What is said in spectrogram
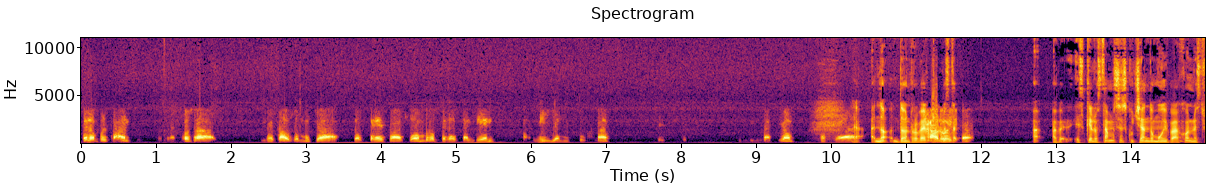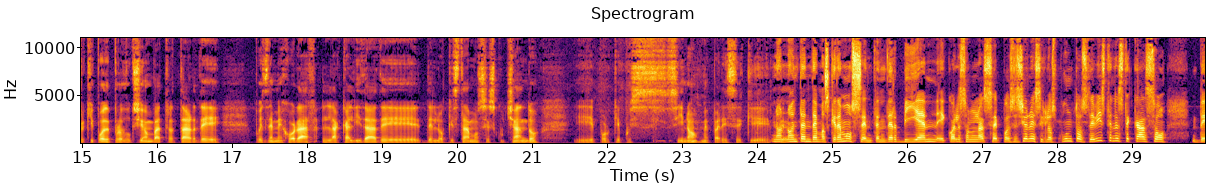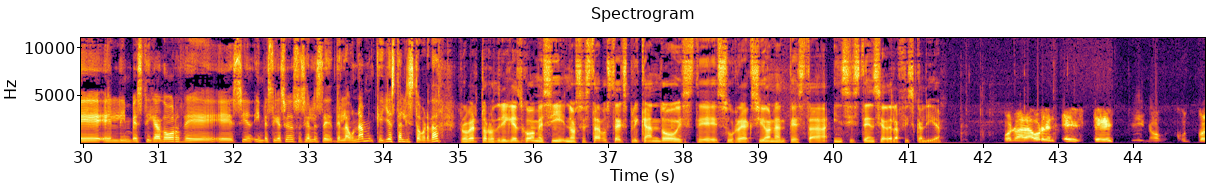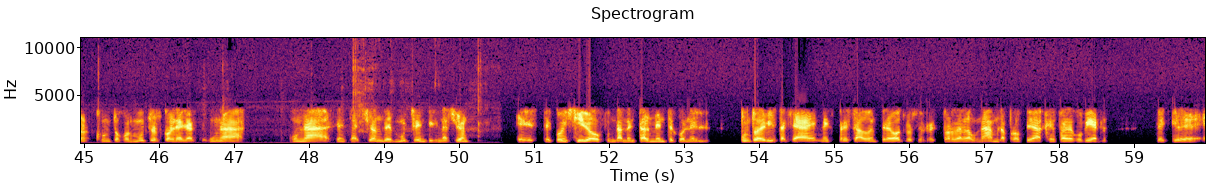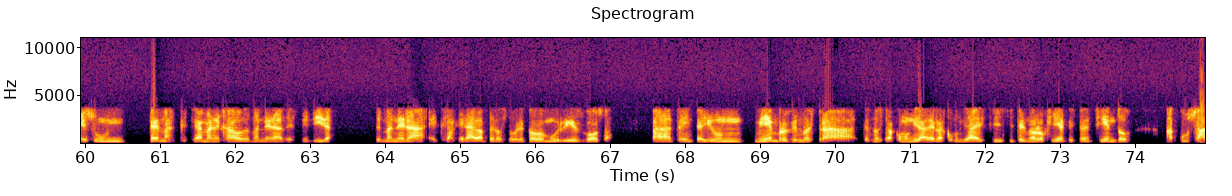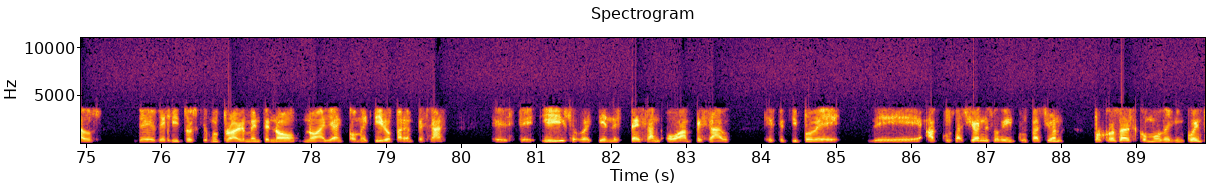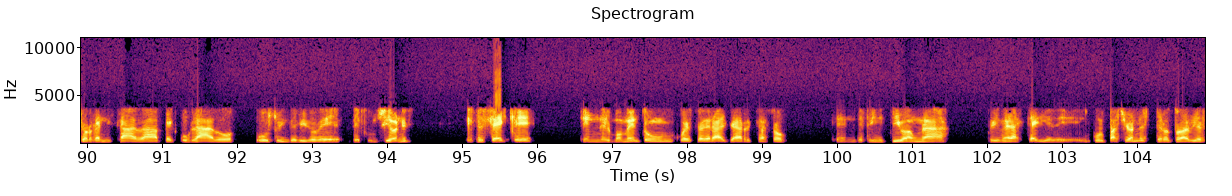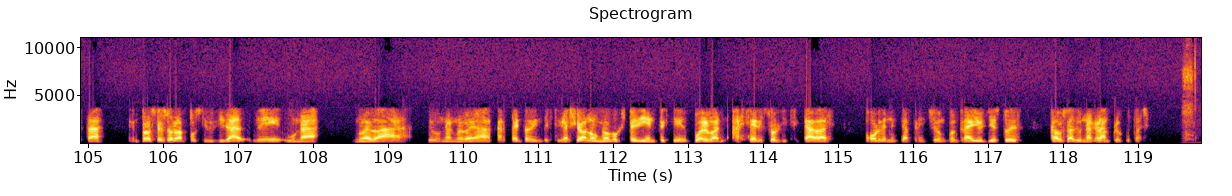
Bueno, pues antes, otra cosa me causa mucha sorpresa, asombro, pero también a mí y a muchos más este, indignación. Ah, no, don Roberto, a, a, ver, es que lo estamos escuchando muy bajo. Nuestro equipo de producción va a tratar de, pues, de mejorar la calidad de, de lo que estamos escuchando, eh, porque, pues, sí, ¿no? Me parece que... No, no entendemos. Queremos entender bien eh, cuáles son las eh, posiciones y los puntos de vista en este caso del investigador de eh, investigaciones sociales de, de, la UNAM, que ya está listo, ¿verdad? Roberto Rodríguez Gómez, sí. Nos estaba usted explicando este su reacción ante esta insistencia de la Fiscalía. Bueno, a la orden, este, sí, ¿no? Junto, junto con muchos colegas, una, una sensación de mucha indignación. Este, coincido fundamentalmente con el punto de vista que han expresado, entre otros, el rector de la UNAM, la propia jefa de gobierno, de que es un tema que se ha manejado de manera desmedida, de manera exagerada, pero sobre todo muy riesgosa para 31 miembros de nuestra de nuestra comunidad, de la comunidad de ciencia y tecnología que están siendo acusados de delitos que muy probablemente no no hayan cometido para empezar este, y sobre quienes pesan o han pesado este tipo de, de acusaciones o de inculpación por cosas como delincuencia organizada, peculado, uso indebido de, funciones. Este, sé que en el momento un juez federal ya rechazó en definitiva una primera serie de inculpaciones, pero todavía está en proceso la posibilidad de una nueva de una nueva carpeta de investigación o un nuevo expediente que vuelvan a ser solicitadas órdenes de aprehensión contra ellos y esto es causa de una gran preocupación.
